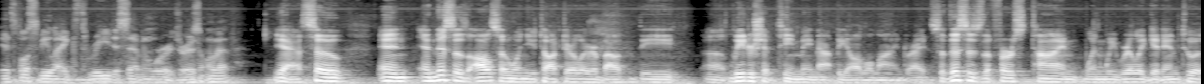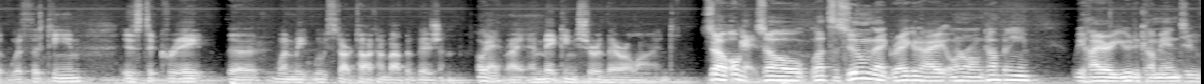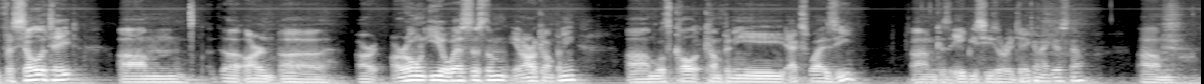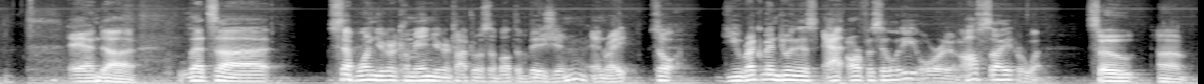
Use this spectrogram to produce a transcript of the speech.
it's supposed to be like three to seven words, or something like that. Yeah. So, and and this is also when you talked earlier about the uh, leadership team may not be all aligned, right? So this is the first time when we really get into it with the team is to create the when we we start talking about the vision, Okay. right, and making sure they're aligned. So, okay, so let's assume that Greg and I own our own company. We hire you to come in to facilitate um, the, our, uh, our our own EOS system in our company. Um, let's call it Company XYZ because ABC's already taken, I guess now. Um, and uh, let's uh, step one. You're going to come in. You're going to talk to us about the vision, and right. So, do you recommend doing this at our facility or at an offsite or what? So, um,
